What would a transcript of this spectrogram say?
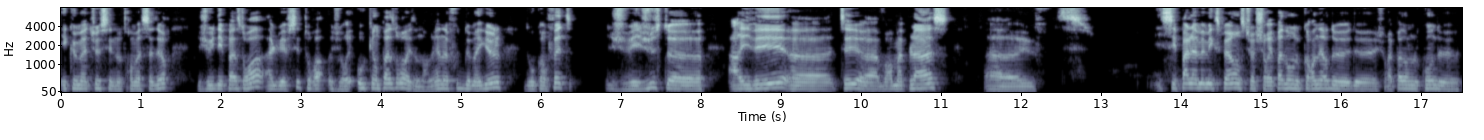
et que Mathieu c'est notre ambassadeur, j'ai eu des passes droits, à l'UFC, j'aurais aucun passe droit, ils en ont rien à foutre de ma gueule, donc en fait, je vais juste euh, arriver, euh, tu sais, avoir ma place, euh, c'est pas la même expérience, tu vois, je serais pas dans le corner de, je serais pas dans le coin de,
